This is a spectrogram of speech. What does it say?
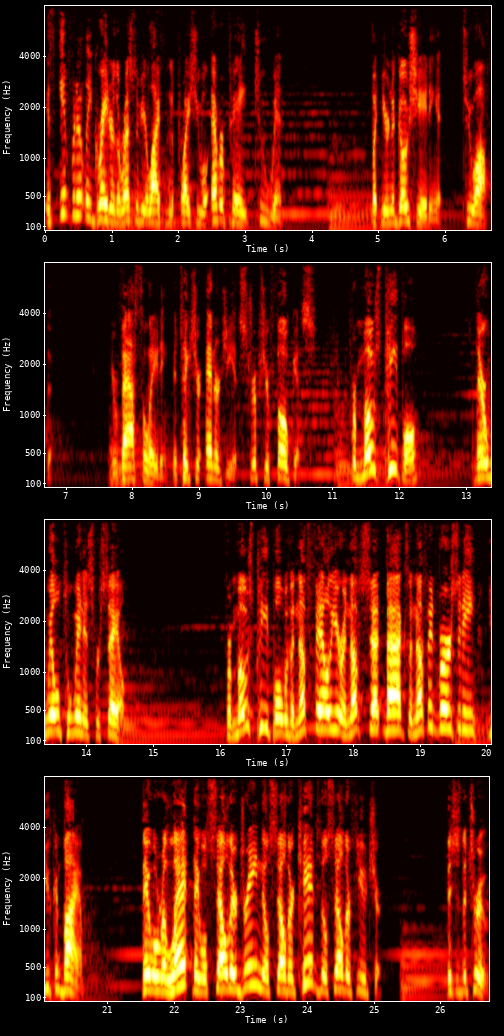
is infinitely greater the rest of your life than the price you will ever pay to win. But you're negotiating it too often. You're vacillating. It takes your energy, it strips your focus. For most people, their will to win is for sale. For most people, with enough failure, enough setbacks, enough adversity, you can buy them. They will relent, they will sell their dream, they'll sell their kids, they'll sell their future. This is the truth.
